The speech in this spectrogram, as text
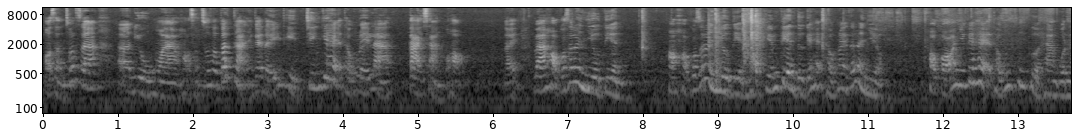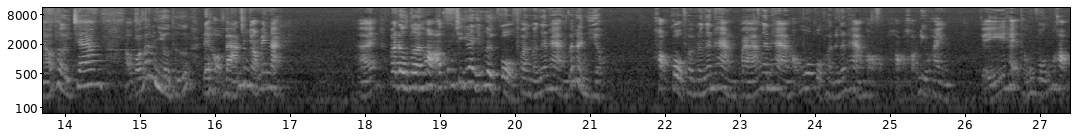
họ sản xuất ra uh, điều hòa họ sản xuất ra tất cả những cái đấy. Thì chính cái hệ thống đấy là tài sản của họ. Đấy và họ có rất là nhiều tiền. Họ họ có rất là nhiều tiền họ kiếm tiền từ cái hệ thống này rất là nhiều. Họ có những cái hệ thống cửa hàng quần áo thời trang họ có rất là nhiều thứ để họ bán cho nhóm bên này. Đấy. và đồng thời họ cũng chính là những người cổ phần và ngân hàng rất là nhiều họ cổ phần vào ngân hàng và ngân hàng họ mua cổ phần ở ngân hàng, họ họ họ điều hành cái hệ thống vốn của họ.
